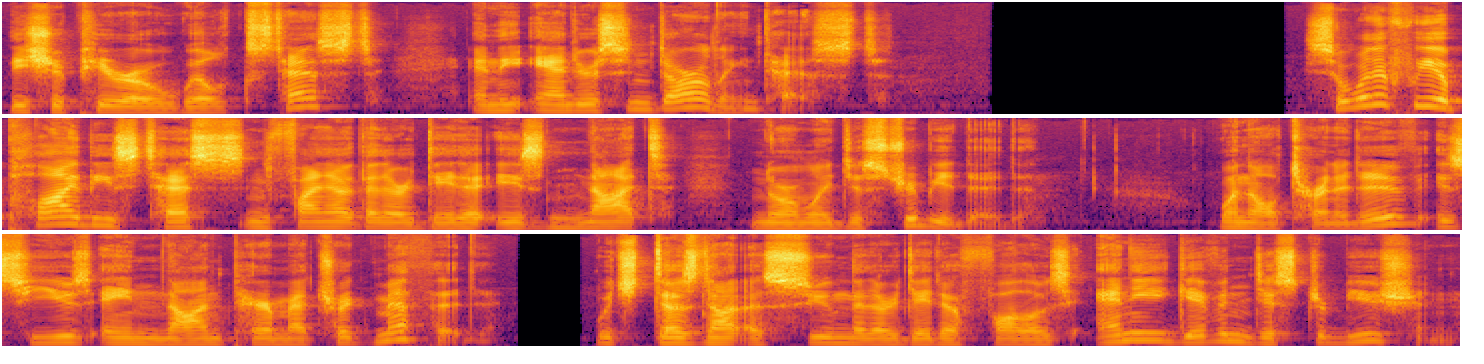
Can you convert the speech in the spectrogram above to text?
the Shapiro-Wilks test, and the Anderson-Darling test. So what if we apply these tests and find out that our data is not normally distributed? One alternative is to use a non-parametric method, which does not assume that our data follows any given distribution.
